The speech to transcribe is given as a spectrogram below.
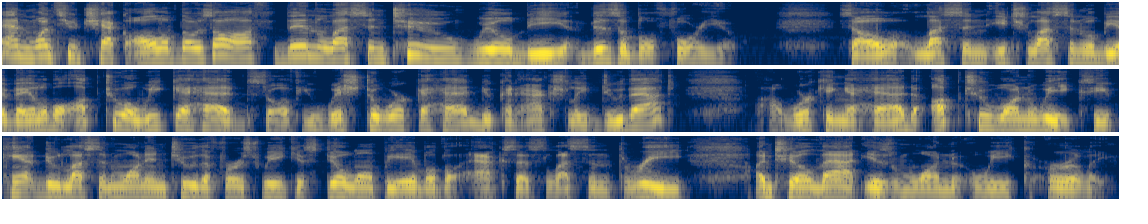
And once you check all of those off, then lesson two will be visible for you. So lesson each lesson will be available up to a week ahead. So if you wish to work ahead, you can actually do that. Uh, working ahead up to one week. So you can't do lesson one and two the first week. You still won't be able to access lesson three until that is one week early.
